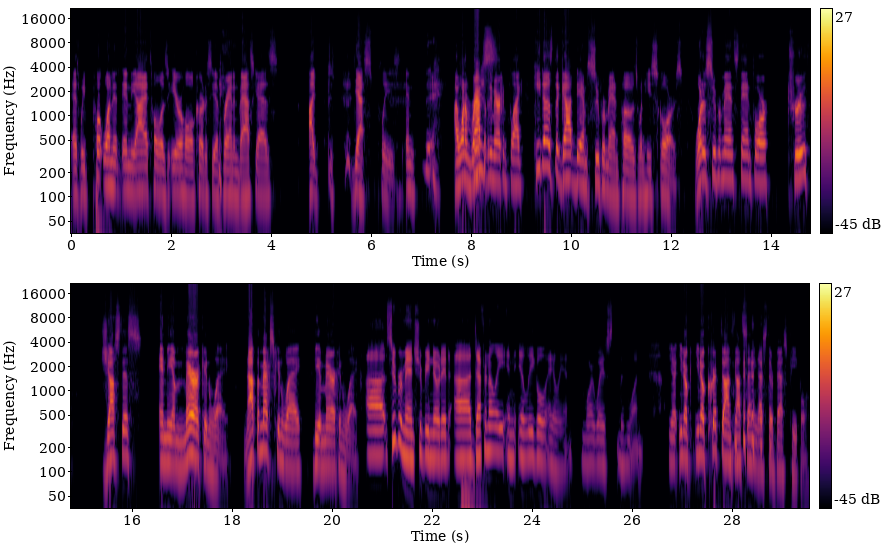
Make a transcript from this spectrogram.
as we put one in, in the Ayatollah's ear hole, courtesy of Brandon Vazquez. I just yes, please. And I want him wrapped There's... up in the American flag. He does the goddamn Superman pose when he scores. What does Superman stand for? Truth, justice, and the American way. Not the Mexican way, the American way. Uh, Superman should be noted. Uh, definitely an illegal alien more ways than one. Yeah, you know, you know, Krypton's not sending us their best people.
